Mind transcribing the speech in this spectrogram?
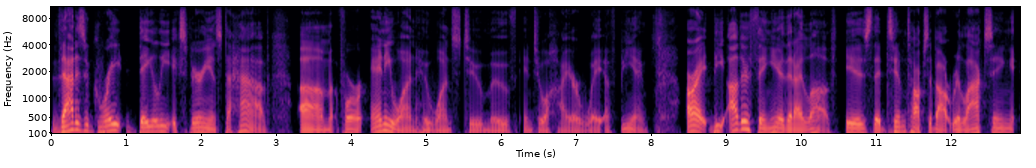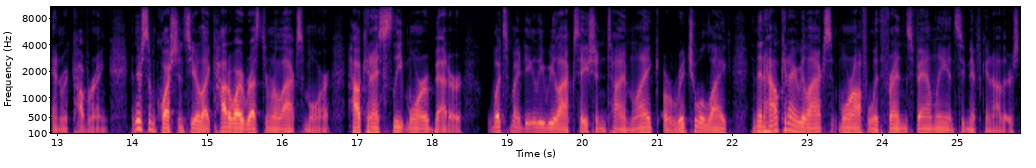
That is a great daily experience to have um, for anyone who wants to move into a higher way of being all right. The other thing here that I love is that Tim talks about relaxing and recovering. And there's some questions here like how do I rest and relax more? How can I sleep more or better? What's my daily relaxation time like or ritual like? And then how can I relax more often with friends, family, and significant others?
